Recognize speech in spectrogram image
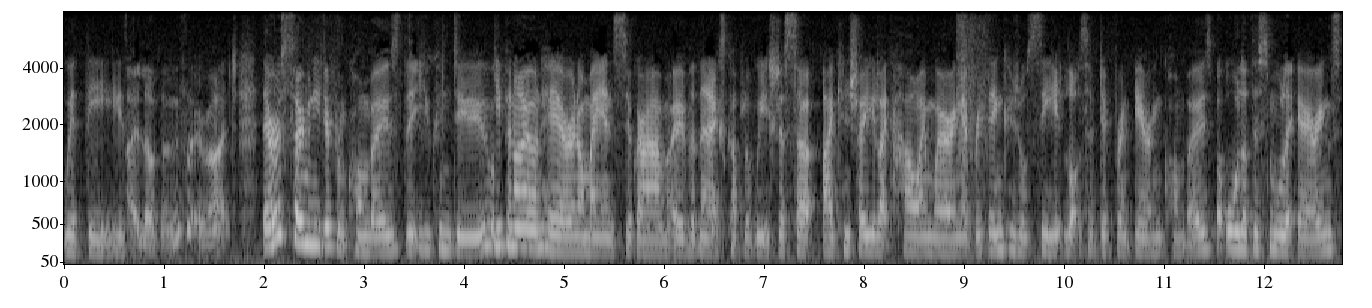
with these. I love them so much. There are so many different combos that you can do. Keep an eye on here and on my Instagram over the next couple of weeks just so I can show you like how I'm wearing everything because you'll see lots of different earring combos. But all of the smaller earrings,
